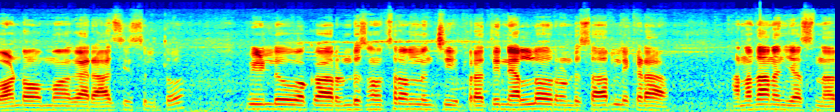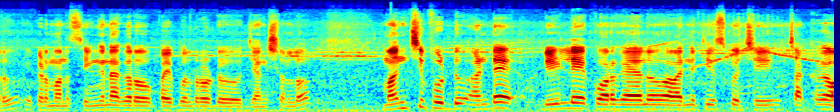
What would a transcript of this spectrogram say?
బోండవమ్మ గారి ఆశీస్సులతో వీళ్ళు ఒక రెండు సంవత్సరాల నుంచి ప్రతి నెలలో రెండు సార్లు ఇక్కడ అన్నదానం చేస్తున్నారు. ఇక్కడ మన సింగనగర్ పైపుల్ రోడ్డు జంక్షన్లో. మంచి ఫుడ్ అంటే వీళ్ళే కూరగాయలు అవన్నీ తీసుకొచ్చి చక్కగా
